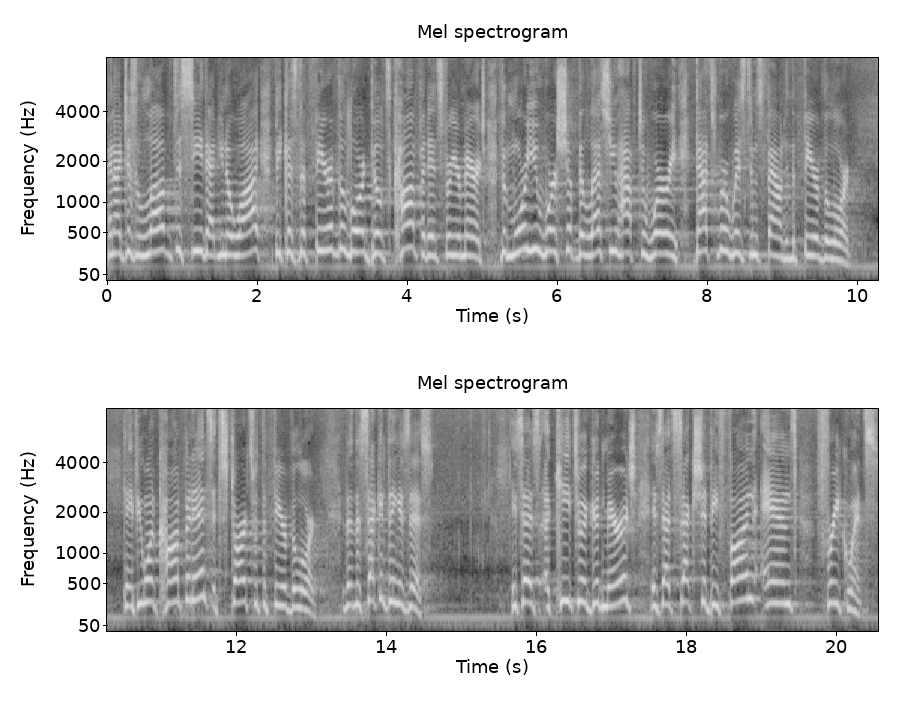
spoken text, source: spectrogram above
And I just love to see that. You know why? Because the fear of the Lord builds confidence for your marriage. The more you worship, the less you have to worry. That's where wisdom's found in the fear of the Lord. Okay, if you want confidence, it starts with the fear of the Lord. The, the second thing is this. He says a key to a good marriage is that sex should be fun and frequent.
